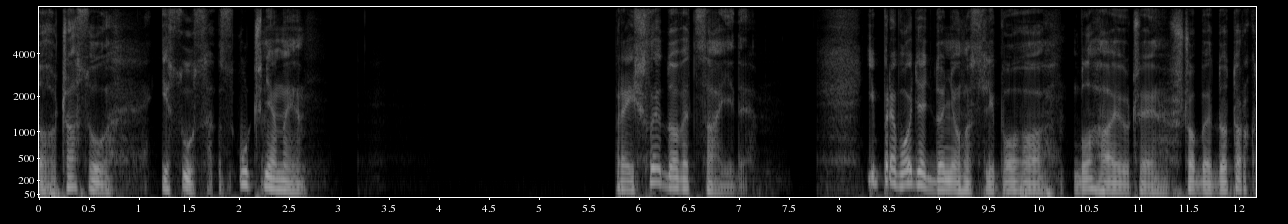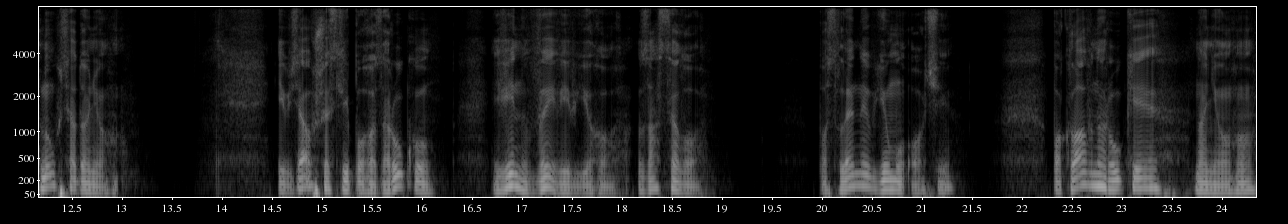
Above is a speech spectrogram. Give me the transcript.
Того часу Ісус з учнями прийшли до Ветсаїди і приводять до нього сліпого, благаючи, щоби доторкнувся до нього. І, взявши сліпого за руку, він вивів його за село, послинив йому очі, поклав на руки на нього,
